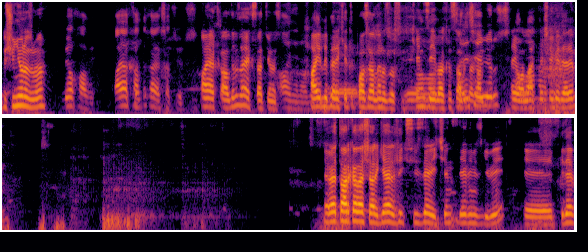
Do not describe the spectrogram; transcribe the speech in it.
düşünüyorsunuz mu? Yok abi. Ayak aldık ayak satıyoruz. Ayak aldınız ayak satıyorsunuz. Aynen abi. Hayırlı bereketli pazarlarınız olsun. Eyvallah. Kendinize iyi bakın. Sağlıkla kalın. seviyoruz. Eyvallah. Emanet Teşekkür ederim. Evet arkadaşlar geldik sizler için dediğimiz gibi eee, bir de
